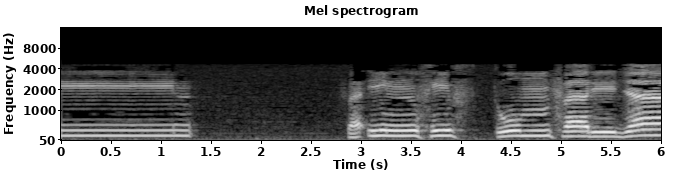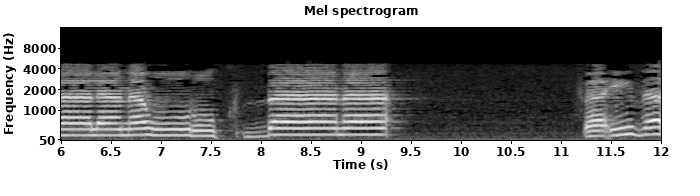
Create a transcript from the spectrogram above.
قانتين فإن خفتم فرجالا أو ركبانا فإذا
